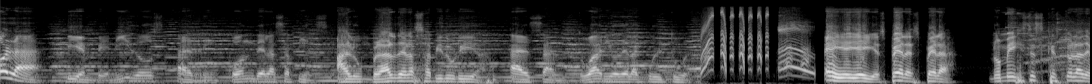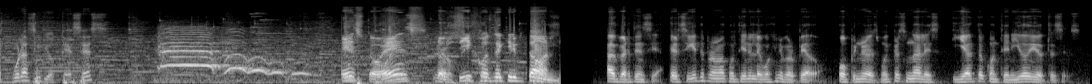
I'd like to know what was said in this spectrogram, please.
Hola, bienvenidos al Rincón de la Sapiencia, Al umbral de la sabiduría. al Santuario de la Cultura. Ey, ey, ey, espera, espera. ¿No me dijiste que esto era de puras idioteces? Esto es Los Hijos de Krypton. Advertencia, el siguiente programa contiene lenguaje inapropiado, opiniones muy personales y alto contenido de idioteces.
